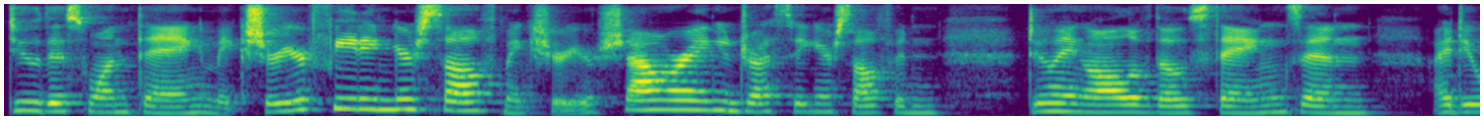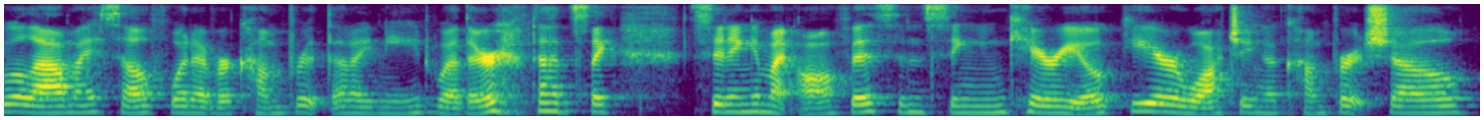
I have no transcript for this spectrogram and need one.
do this one thing. Make sure you're feeding yourself, make sure you're showering and dressing yourself and doing all of those things. And I do allow myself whatever comfort that I need, whether that's like sitting in my office and singing karaoke or watching a comfort show.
